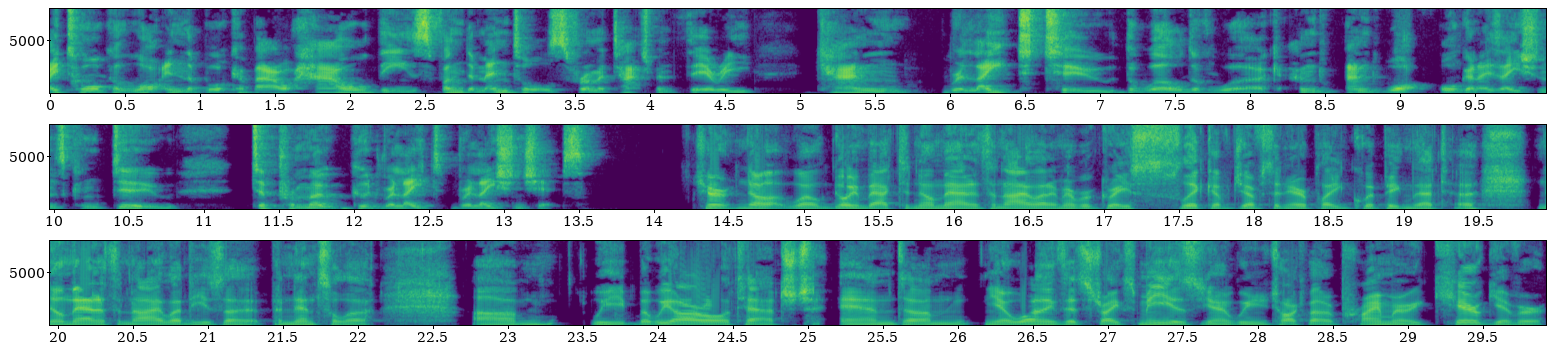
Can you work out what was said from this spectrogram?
I talk a lot in the book about how these fundamentals from attachment theory can relate to the world of work and and what organizations can do to promote good relate relationships Sure. No, well, going back to No Man is an Island, I remember Grace Slick of Jefferson Airplane quipping that uh, No Man is an Island, he's a peninsula. Um, we, but we are all attached. And, um, you know, one of the things that strikes me is, you know, when you talked about a primary caregiver,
